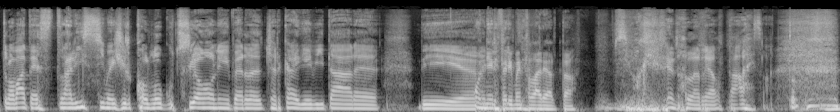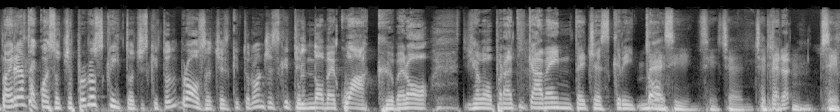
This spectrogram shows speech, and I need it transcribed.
trovate stranissime circonlocuzioni per cercare di evitare di... Eh, Ogni riferimento alla realtà. Sì, riferimento alla realtà, esatto. No, in realtà questo c'è proprio scritto, c'è scritto il browser, c'è scritto, non c'è scritto il nome Quack, però diciamo praticamente c'è scritto. Beh sì, sì, c'è, c'è, c'è, mm, sì.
